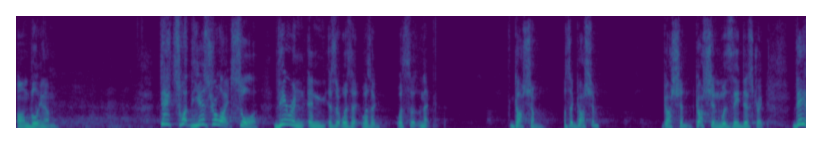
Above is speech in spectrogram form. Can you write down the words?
on Blenheim. That's what the Israelites saw. There in, in is it, was it, was it, what's the name? Goshen. Was it Goshen? Goshen. Goshen was their district. They're,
